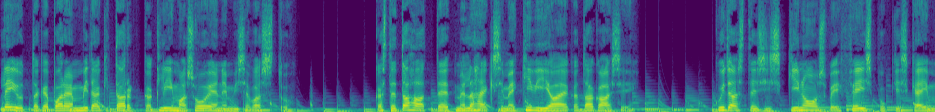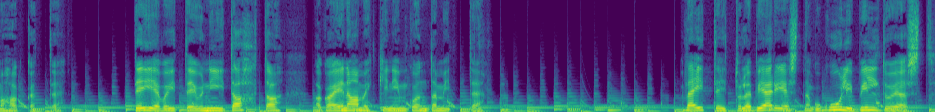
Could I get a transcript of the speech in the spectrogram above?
leiutage parem midagi tarka kliima soojenemise vastu. kas te tahate, et me läheksime kiviaega tagasi kuidas te siis kinos või Facebookis käima hakkate? Teie võite ju nii tahta, aga enamik inimkonda mitte. väiteid tuleb järjest nagu kuulipildujast,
